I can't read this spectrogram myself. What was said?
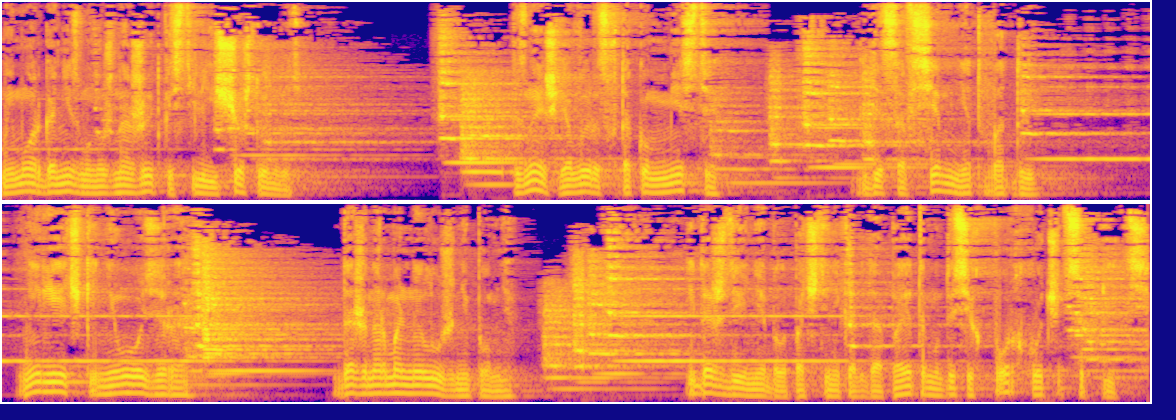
Моему организму нужна жидкость или еще что-нибудь. Ты знаешь, я вырос в таком месте, где совсем нет воды». Ни речки, ни озера, даже нормальной лужи не помню. И дождей не было почти никогда, поэтому до сих пор хочется пить.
